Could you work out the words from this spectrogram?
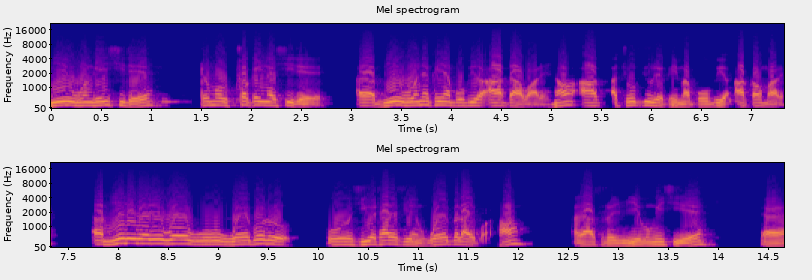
မြေဝင်ကိန်းရှိတယ်။တော့မဟုတ်ထွက်ကိန်းလည်းရှိတယ်အဲ့တော့မြေဝင်တဲ့ခင်းကပို့ပြီးတော့အားတာပါတယ်နော်အားအချိုးပြုတ်တဲ့ခင်းမှာပို့ပြီးတော့အားကောင်းပါတယ်အဲ့တော့မြေတွေဝယ်တွေဝယ်ဝယ်ဝယ်ဖို့လို့ဟိုရည်ရွယ်ထားတဲ့ဆိုရင်ဝယ်ပလိုက်ပေါ့နော်အဲ့ဒါဆိုလို့မြေဝင်ကြီးရှိတယ်အဲအဲ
